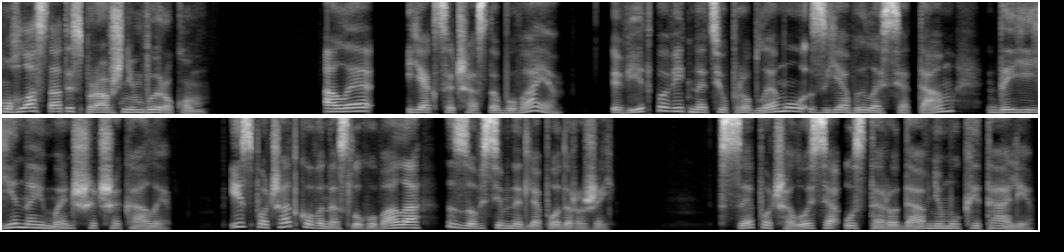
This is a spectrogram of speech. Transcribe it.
могла стати справжнім вироком. Але, як це часто буває, відповідь на цю проблему з'явилася там, де її найменше чекали. І спочатку вона слугувала зовсім не для подорожей. Все почалося у стародавньому Киталі.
